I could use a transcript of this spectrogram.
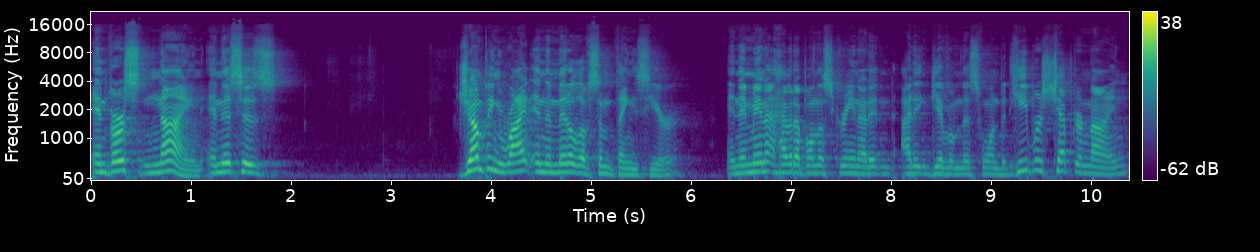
in verse 9 and this is jumping right in the middle of some things here. And they may not have it up on the screen. I didn't I didn't give them this one, but Hebrews chapter 9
